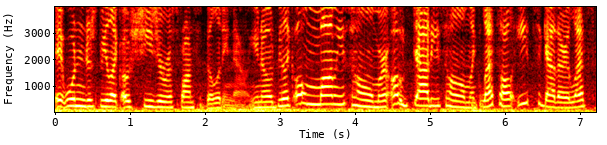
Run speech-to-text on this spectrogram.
it wouldn't just be like oh she's your responsibility now you know it'd be like oh mommy's home or oh daddy's home like let's all eat together let's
